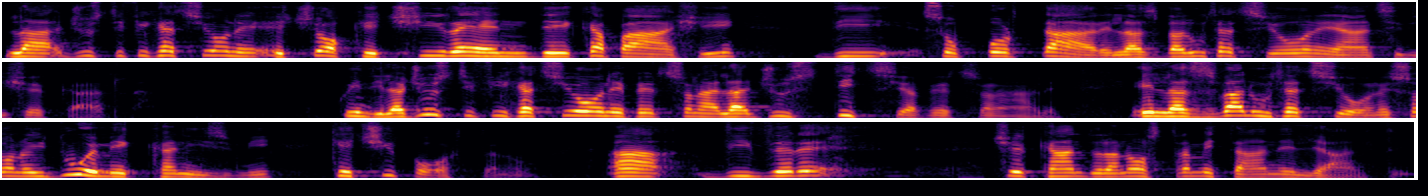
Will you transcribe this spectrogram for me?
la giustificazione è ciò che ci rende capaci di sopportare la svalutazione e anzi di cercarla. Quindi la giustificazione personale, la giustizia personale e la svalutazione sono i due meccanismi che ci portano a vivere cercando la nostra metà negli altri.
